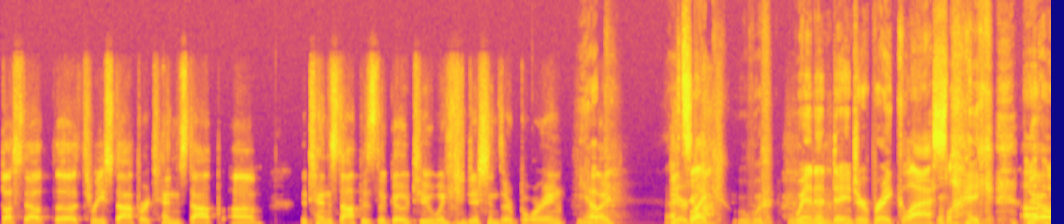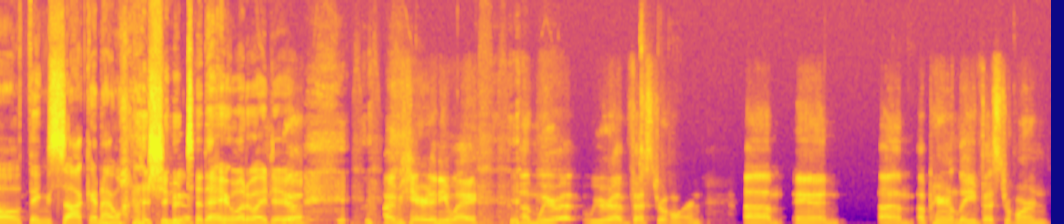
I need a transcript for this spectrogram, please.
bust out the three stop or ten stop. Um, the ten stop is the go to when conditions are boring. Yep. Like That's like w- win in danger, break glass. Like, uh oh, things suck, and I want to shoot Yeah. today. What do I do? Yeah. I'm here anyway. Um, we were at we were at Vesterhorn, um, and um, apparently Vesterhorn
